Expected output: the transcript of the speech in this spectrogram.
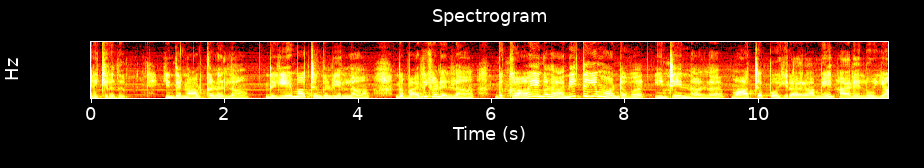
இருக்கிறது. இந்த நாட்களெல்லாம் இந்த ஏமாற்றங்கள் எல்லாம் இந்த வலிகள் எல்லாம் இந்த காயங்கள் அனைத்தையும் ஆண்டவர் இன்றைய நாளில் மாற்றப் போகிறாராமே அலையலூயா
